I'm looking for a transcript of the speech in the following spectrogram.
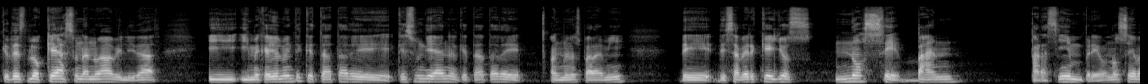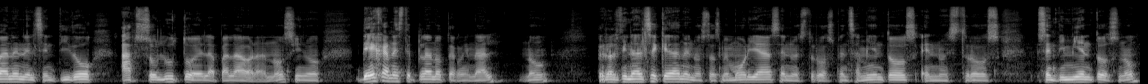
que desbloqueas una nueva habilidad. Y, y me cayó el 20 que trata de, que es un día en el que trata de, al menos para mí, de, de saber que ellos no se van para siempre o no se van en el sentido absoluto de la palabra, ¿no? Sino dejan este plano terrenal, ¿no? Pero al final se quedan en nuestras memorias, en nuestros pensamientos, en nuestros sentimientos, ¿no?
